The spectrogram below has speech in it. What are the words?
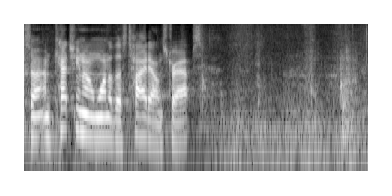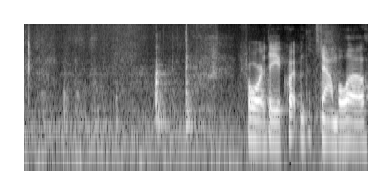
So I'm catching on one of those tie down straps. for the equipment that's down below.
